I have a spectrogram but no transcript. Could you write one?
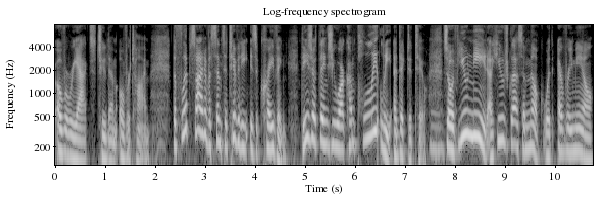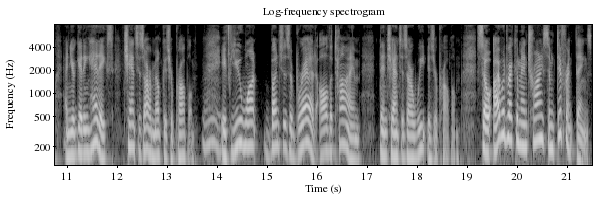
overreacts to them over time. The flip side of a sensitivity is a craving. These are things you are completely addicted to. Mm. So if you need a huge glass of milk with every meal and you're getting headaches, chances are milk is your problem. Mm. If you want bunches of bread all the time, then chances are wheat is your problem. So I would recommend trying some different things.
